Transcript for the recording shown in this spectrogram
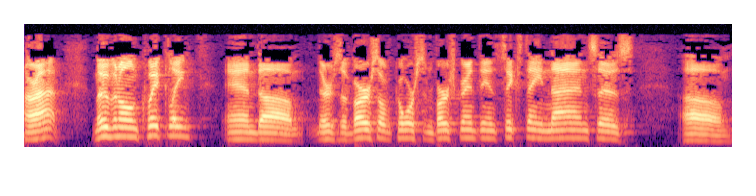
All right, moving on quickly. And uh, there's a verse, of course, in 1 Corinthians 16:9 says. Um,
